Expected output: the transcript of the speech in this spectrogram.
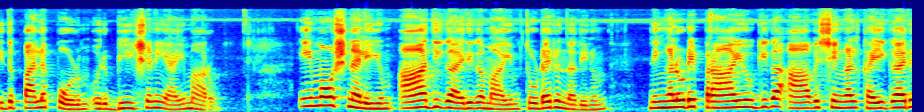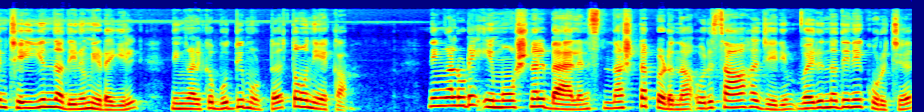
ഇത് പലപ്പോഴും ഒരു ഭീഷണിയായി മാറും. ഇമോഷണലിയും ആധികാരികമായും തുടരുന്നതിനും നിങ്ങളുടെ പ്രായോഗിക ആവശ്യങ്ങൾ കൈകാര്യം ചെയ്യുന്നതിനും ഇടയിൽ നിങ്ങൾക്ക് ബുദ്ധിമുട്ട് തോന്നിയേക്കാം. നിങ്ങളുടെ ഇമോഷണൽ ബാലൻസ് നഷ്ടപ്പെടുന്ന ഒരു സാഹചര്യം വരുന്നതിനെക്കുറിച്ച്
